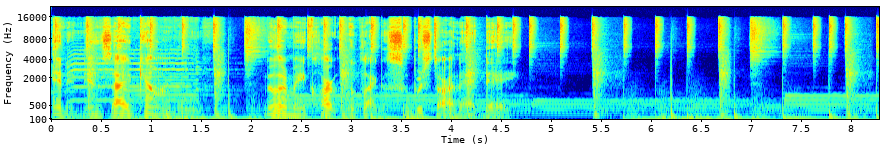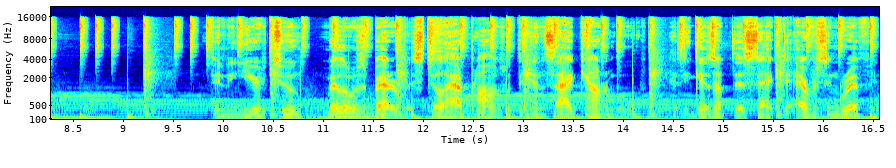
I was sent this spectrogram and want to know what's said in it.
And an inside counter move. Miller made Clark look like a superstar that day. Then in year two, Miller was better but still had problems with the inside counter move as he gives up this sack to Everson Griffen.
